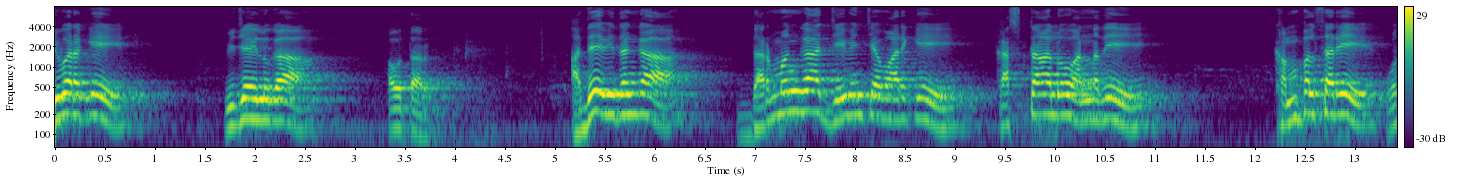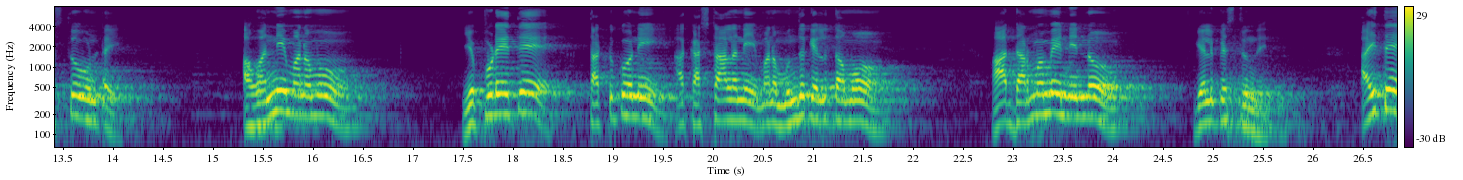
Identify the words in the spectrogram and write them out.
చివరికి విజయులుగా అవుతారు. అదేవిధంగా ధర్మంగా జీవించే వారికి కష్టాలు అన్నది కంపల్సరీ వస్తూ ఉంటాయి. అవన్నీ మనము ఎప్పుడైతే తట్టుకొని ఆ కష్టాలని మనం ముందుకెళ్తామో ఆ ధర్మమే నిన్ను గెలిపిస్తుంది. అయితే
